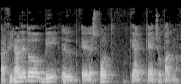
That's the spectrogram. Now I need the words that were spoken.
al final de todo vi el, el spot que ha, que ha hecho Pacma.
